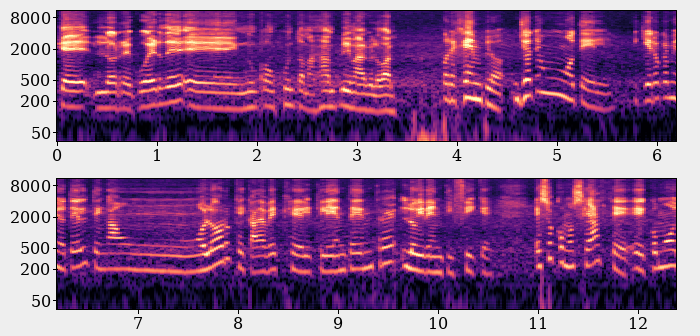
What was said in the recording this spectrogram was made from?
que lo recuerde en un conjunto más amplio y más global. Por ejemplo, yo tengo un hotel y quiero que mi hotel tenga un olor que cada vez que el cliente entre lo identifique. ¿Eso cómo se hace? Eh, ¿Cómo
